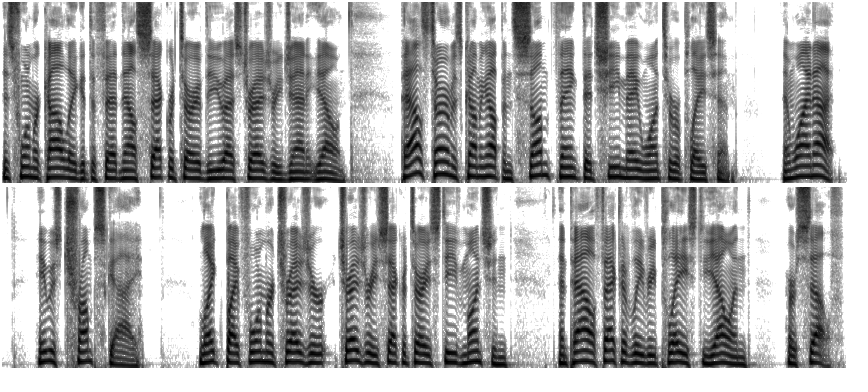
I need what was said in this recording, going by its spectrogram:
His former colleague at the Fed, now Secretary of the U.S. Treasury, Janet Yellen. Powell's term is coming up, and some think that she may want to replace him. And why not? He was Trump's guy, liked by former Treasure, Treasury Secretary Steve Mnuchin, and Powell effectively replaced Yellen herself.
